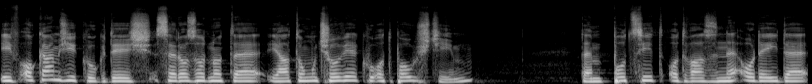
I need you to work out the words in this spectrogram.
i v okamžiku, když se rozhodnete, já tomu člověku odpouštím, ten pocit od vás neodejde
